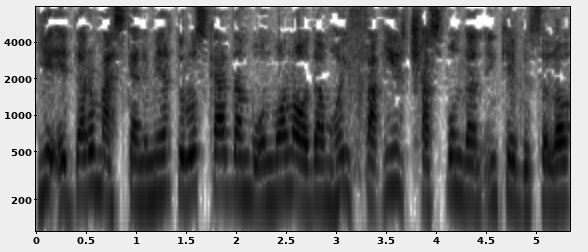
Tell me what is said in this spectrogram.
یه عده رو مسکن مهر درست کردن به عنوان آدم های فقیر چسبوندن. اینکه به صلاح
